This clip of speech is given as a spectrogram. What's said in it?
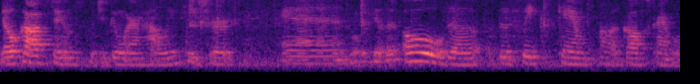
No costumes, but you can wear a Halloween T-shirt. And what was the other? Oh, the this week's cam uh, golf scramble.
